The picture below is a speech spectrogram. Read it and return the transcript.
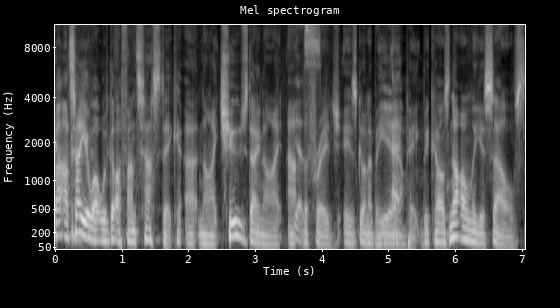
But I'll tell you what, we've got a fantastic uh, night. Tuesday night at Yes. the Fridge is going to be Yeah. epic because not only yourselves,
